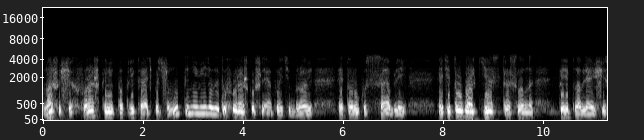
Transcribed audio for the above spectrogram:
машущих фуражками, попрекать. Почему ты не видел эту фуражку, шляпу, эти брови, эту руку с саблей, эти трубы оркестра, словно переплавляющие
